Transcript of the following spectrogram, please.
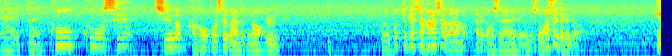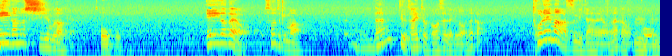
えーっとね高校生中学か高校生ぐらいの時の、うんうん。このポッドキャストで話したことあるもあるかもしれないけどもうちょっと忘れたけど映画の CM だわけ。ほうほう。映画がよ。その時まあなんていうタイトルか忘れたけどなんかトレマーズみたいなよなんかこう、うんうん。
